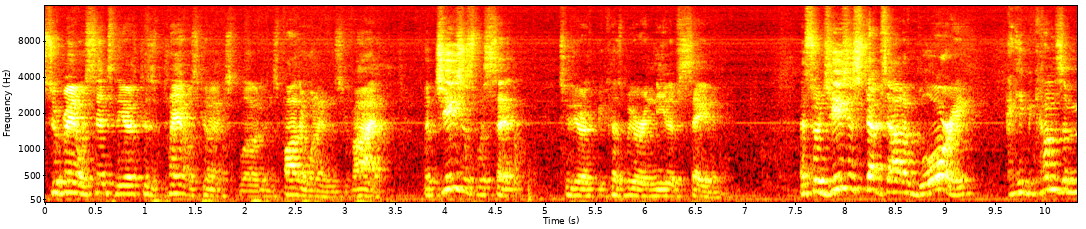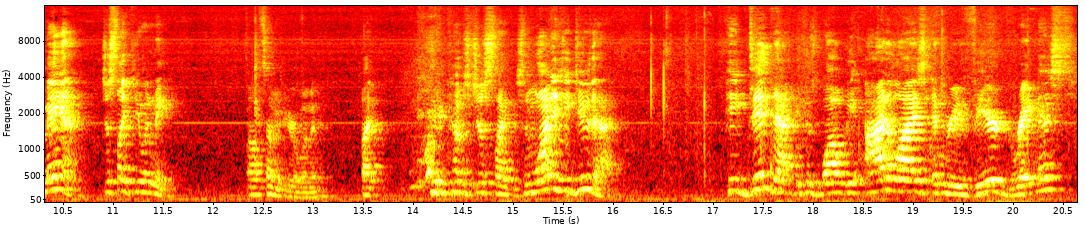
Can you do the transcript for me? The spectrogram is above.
Superman was sent to the earth because his planet was going to explode and his father wanted him to survive. But Jesus was sent to the earth because we were in need of saving. And so Jesus steps out of glory and he becomes a man, just like you and me. Well, some of you are women, but he becomes just like us. And why did he do that? He did that because while we idolize and revere greatness,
